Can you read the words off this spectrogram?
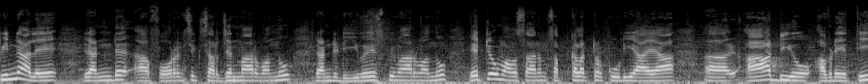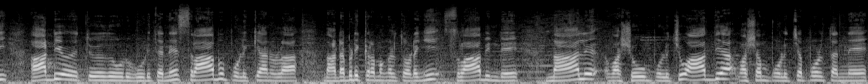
പിന്നാലെ രണ്ട് ഫോറൻസിക് സർജന്മാർ വന്നു രണ്ട് ഡി വൈ എസ് പിമാർ വന്നു. ഏറ്റവും അവസാനം സബ് കളക്ടർ കൂടിയായ ആർ ഡി ഒ അവിടെ എത്തി. ആർ ഡി ഒ എത്തിയതോടുകൂടി തന്നെ സ്ലാബ് പൊളിക്കാനുള്ള നടപടിക്രമങ്ങൾ തുടങ്ങി. സ്ലാബിന്റെ നാല് വശവും പൊളിച്ചു. ആദ്യ വശം പൊളിച്ചപ്പോൾ തന്നെ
